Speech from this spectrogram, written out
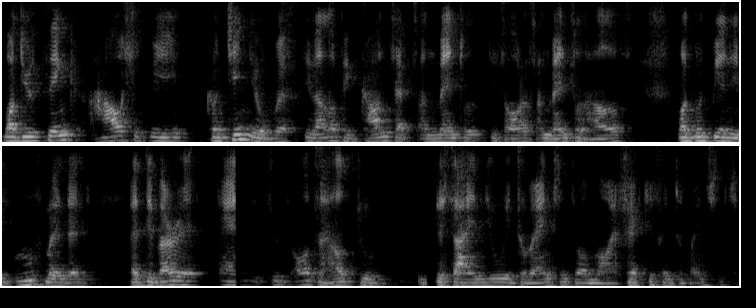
what do you think? How should we continue with developing concepts on mental disorders and mental health? What would be an improvement? And at the very end, it should also help to design new interventions or more effective interventions.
